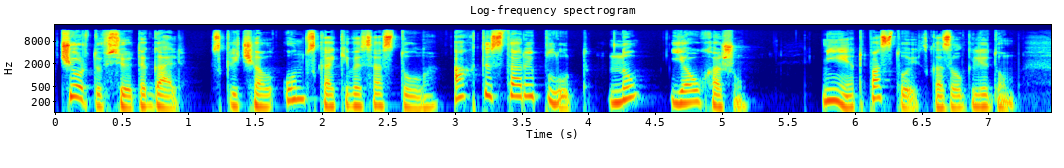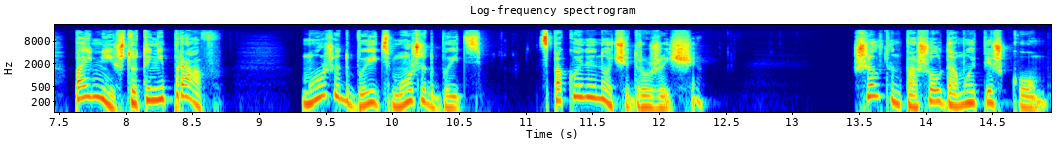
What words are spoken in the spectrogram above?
«К черту все это, Галь!» — вскричал он, вскакивая со стула. «Ах ты старый плут! Ну, я ухожу». «Нет, постой», — сказал Галидом. «Пойми, что ты не прав». «Может быть, может быть. Спокойной ночи, дружище». Шелтон пошел домой пешком,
